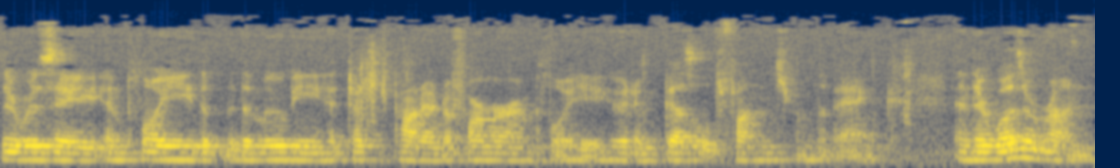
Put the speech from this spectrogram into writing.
there was a employee. The, the movie had touched upon it, a former employee who had embezzled funds from the bank, and there was a run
